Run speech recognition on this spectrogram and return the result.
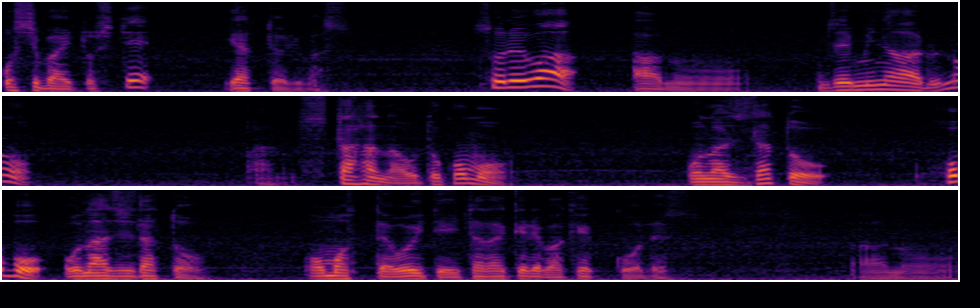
お芝居としてやっております。それはあのゼミナールのあのスターな男も同じだとほぼ同じだと思っておいていただければ結構です。あの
